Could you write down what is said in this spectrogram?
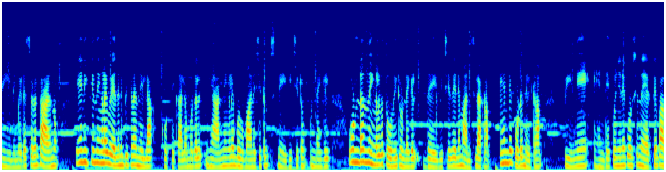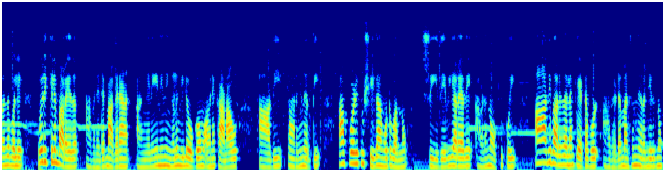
നീനിമയുടെ സ്വരം താഴ്ന്നു. എനിക്ക് നിങ്ങളെ വേദനിപ്പിക്കണമെന്നില്ല. കുട്ടിക്കാലം മുതൽ ഞാൻ നിങ്ങളെ ബഹുമാനിച്ചിട്ടും സ്നേഹിച്ചിട്ടും ഉണ്ടെങ്കിൽ ഉണ്ടെന്ന് നിങ്ങൾക്ക് തോന്നിയിട്ടുണ്ടെങ്കിൽ ദയവ് ചെയ്ത് എന്നെ മനസ്സിലാക്കണം. എന്റെ കൂടെ നിൽക്കണം. പിന്നെ എന്റെ കുഞ്ഞിനെക്കുറിച്ച് നേരത്തെ പറഞ്ഞതുപോലെ ഒരിക്കലും പറയത് അവനെന്റെ മകനാണ്. അങ്ങനെ ഇനി നിങ്ങളും ഈ ലോകവും അവനെ കാണാവൂ. ആദി പറഞ്ഞു നിർത്തി. അപ്പോഴേക്കും ഷിക അങ്ങോട്ട് വന്നു. ശ്രീദേവി അറിയാതെ അവളെ നോക്കിപ്പോയി. ആദി പറഞ്ഞതെല്ലാം കേട്ടപ്പോൾ അവരുടെ മനസ്സ് നിറഞ്ഞിരുന്നു.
